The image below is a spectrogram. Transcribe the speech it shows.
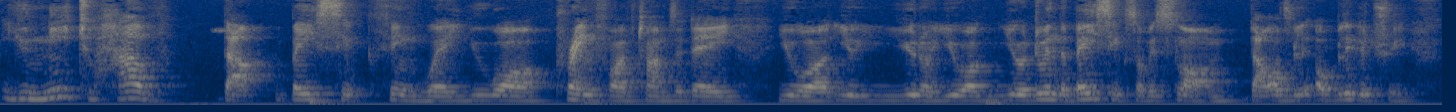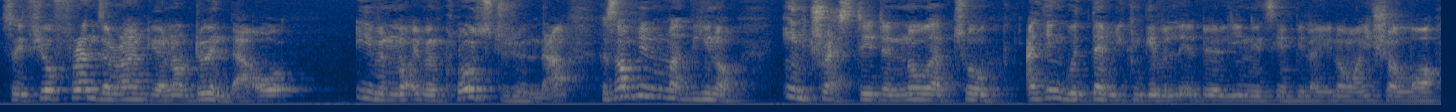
you need to have that basic thing where you are praying five times a day. You are you you know you are you are doing the basics of Islam that are obli- obligatory. So if your friends around you are not doing that, or even not even close to doing that, because some people might be you know interested and all that talk. I think with them you can give a little bit of leniency and be like, you know what, inshallah,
